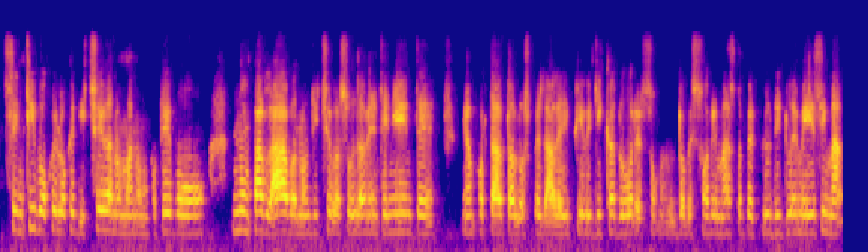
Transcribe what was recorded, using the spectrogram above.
sentivo quello che dicevano, ma non potevo, non parlavo, non dicevo assolutamente niente. Mi hanno portato all'ospedale di Pieve di Cadore, son- dove sono rimasta per più di due mesi, ma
